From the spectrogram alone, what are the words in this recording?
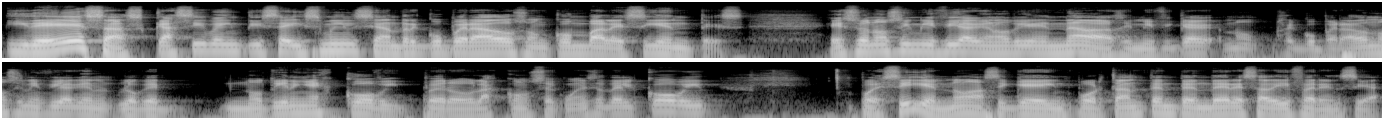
y de esas, casi 26.000 se han recuperado, son convalecientes. Eso no significa que no tienen nada, significa, no, recuperado no significa que lo que no tienen es COVID, pero las consecuencias del COVID pues siguen, ¿no? Así que es importante entender esa diferencia.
